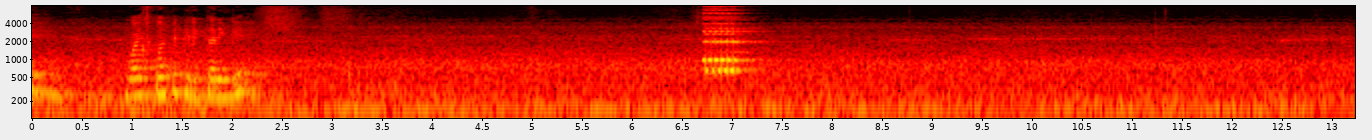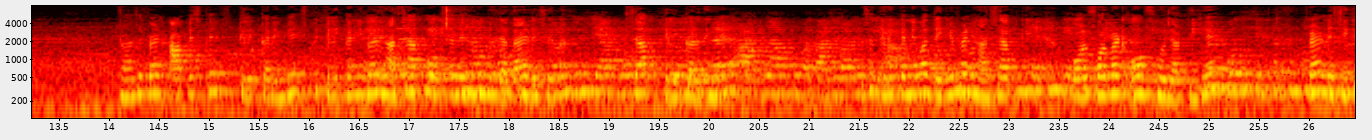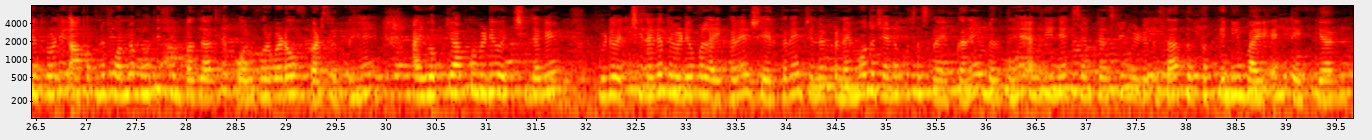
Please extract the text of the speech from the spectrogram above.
वॉइस कॉल पे क्लिक करेंगे। यहाँ से फ्रेंड आप इस पर क्लिक करेंगे। इस पर क्लिक करने के बाद यहाँ से आपको ऑप्शन देखने को मिल जाता है डिसेबल इसे आप क्लिक कर देंगे। इसे क्लिक करने के बाद देखिए फ्रेंड यहाँ से आपकी कॉल फॉरवर्ड ऑफ़ हो जाती है। फ्रेंड इसी के अकॉर्डिंग आप अपने फ़ोन में बहुत ही सिंपल तरह से कॉल फॉरवर्ड ऑफ़ कर सकते हैं। आई होप कि आपको वीडियो अच्छी लगे। वीडियो अच्छी लगे तो वीडियो को लाइक करें शेयर करें। चैनल पर नए हो तो चैनल को सब्सक्राइब करें। मिलते हैं अगली नेक्स्ट इंटरेस्टिंग वीडियो के साथ। तब तक के लिए बाय एंड टेक केयर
